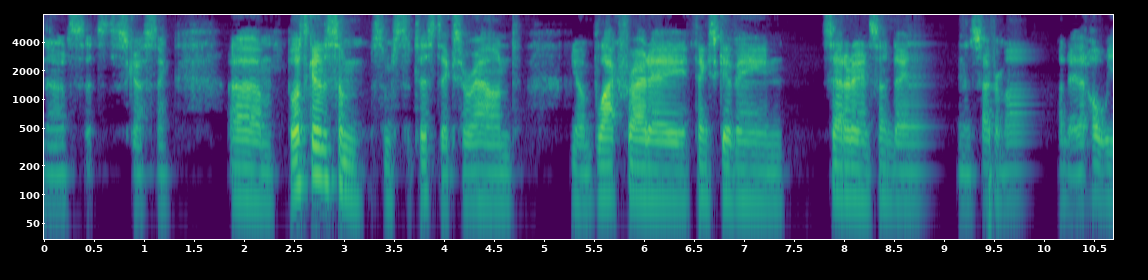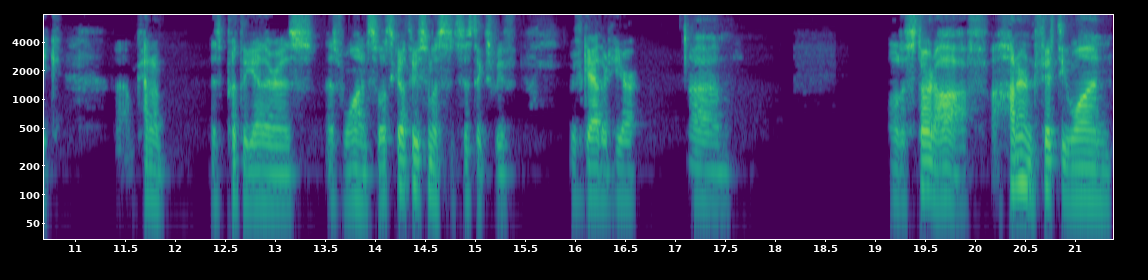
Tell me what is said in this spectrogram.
no, it's it's disgusting. Um, but let's get into some some statistics around, you know, Black Friday, Thanksgiving, Saturday and Sunday, and then Cyber Monday. That whole week, um, kind of is put together as as one. So let's go through some of the statistics we've we've gathered here. Um, well, to start off, 151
